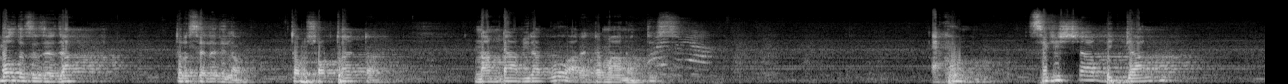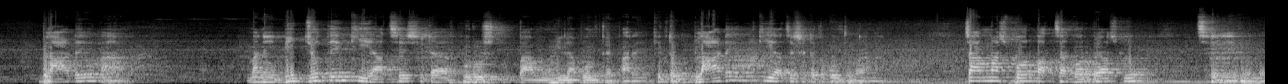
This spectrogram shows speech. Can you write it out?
বলতেছে যে, যা, তোর ছেলে দিলাম। তবে শর্ত একটা, নামটা আমি রাখব আর একটা মানত দিস। এখন চিকিৎসা, বিজ্ঞান, ব্লাডে না মানে বীর্যতে কি আছে সেটা পুরুষ বা মহিলা বলতে পারে, কিন্তু ব্লাডে কি আছে সেটা তো বলতে পারে না। চার মাস পর বাচ্চা গর্ভে আসলো ছেলে হলো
